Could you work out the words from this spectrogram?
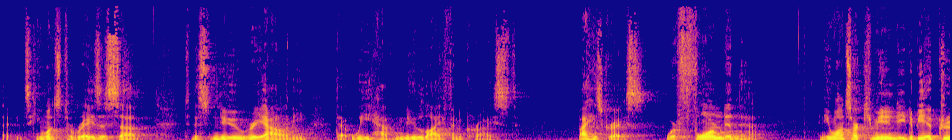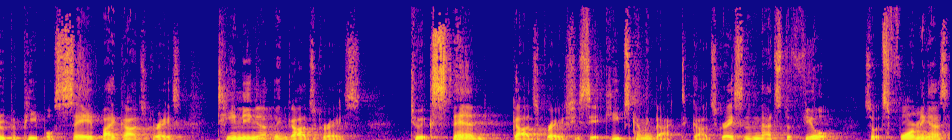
That means He wants to raise us up to this new reality that we have new life in Christ by His grace. We're formed in that. And He wants our community to be a group of people saved by God's grace, teaming up in God's grace to extend God's grace. You see, it keeps coming back to God's grace. And then that's the fuel. So it's forming us,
